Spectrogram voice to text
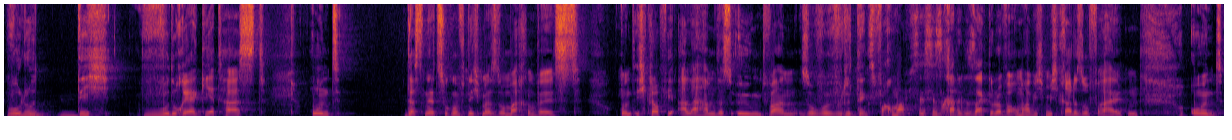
wo du dich, wo du reagiert hast und das in der Zukunft nicht mehr so machen willst. Und ich glaube, wir alle haben das irgendwann, so wo, du denkst, warum habe ich das jetzt gerade gesagt oder warum habe ich mich gerade so verhalten? Und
